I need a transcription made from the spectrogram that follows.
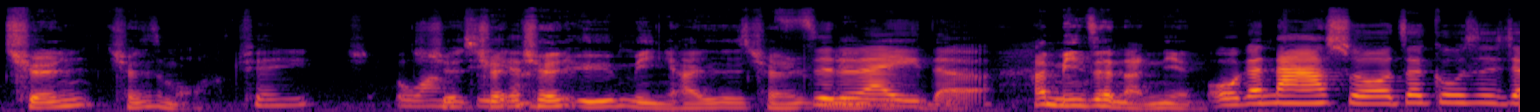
权权什么？全我忘记全全于敏还是全之类的？他名字很难念。我跟大家说，这故事就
